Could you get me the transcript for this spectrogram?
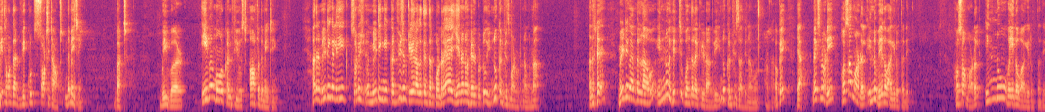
we thought that we could sort it out in the meeting but we were even more confused after the meeting ಅಂದರೆ ಮೀಟಿಂಗಲ್ಲಿ ಸೊಲ್ಯೂಷನ್ ಮೀಟಿಂಗಿಗೆ ಕನ್ಫ್ಯೂಷನ್ ಕ್ಲಿಯರ್ ಆಗುತ್ತೆ ಅಂತ ಅನ್ಕೊಂಡ್ರೆ ಏನೇನೋ ಹೇಳ್ಬಿಟ್ಟು ಇನ್ನೂ ಕನ್ಫ್ಯೂಸ್ ಮಾಡಿಬಿಟ್ರು ನಮ್ಮನ್ನ. ಅಂದರೆ ಮೀಟಿಂಗ್ ಆದ್ಮೇಲೆ ನಾವು ಇನ್ನೂ ಹೆಚ್ಚು ಗೊಂದಲಕ್ಕೀಡಾದ್ವಿ, ಇನ್ನೂ ಕನ್ಫ್ಯೂಸ್ ಆದ್ವಿ ನಾವು ಓಕೆ ಯಾ ನೆಕ್ಸ್ಟ್ ನೋಡಿ, ಹೊಸ ಮಾಡೆಲ್ ಇನ್ನೂ ವೇಗವಾಗಿರುತ್ತದೆ. ಹೊಸ ಮಾಡೆಲ್ ಇನ್ನೂ ವೇಗವಾಗಿರುತ್ತದೆ.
